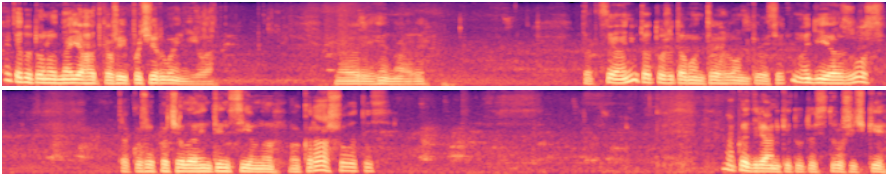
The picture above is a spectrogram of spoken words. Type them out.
Хоча тут воно одна ягодка вже й почервоніла на оригіналі. Так, це Анюта теж там три гронки ось. Ну, Надія ЗОС. Так уже почала інтенсивно окрашуватись. На кадрянки тут ось трошечки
